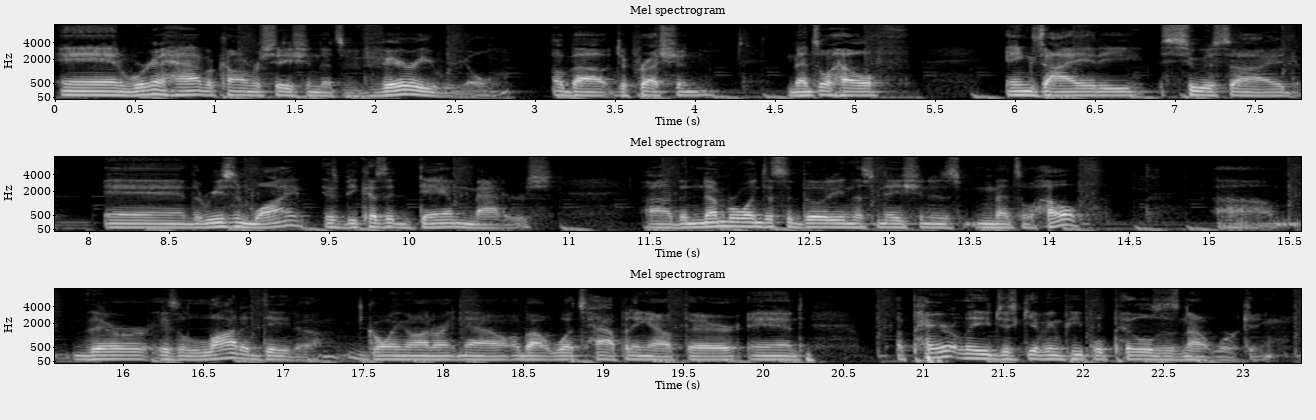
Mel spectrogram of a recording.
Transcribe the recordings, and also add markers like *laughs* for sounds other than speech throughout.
And we're going to have a conversation that's very real about depression, mental health, anxiety, suicide. And the reason why is because it damn matters. Uh, the number one disability in this nation is mental health. Um, there is a lot of data going on right now about what's happening out there. And apparently just giving people pills is not working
